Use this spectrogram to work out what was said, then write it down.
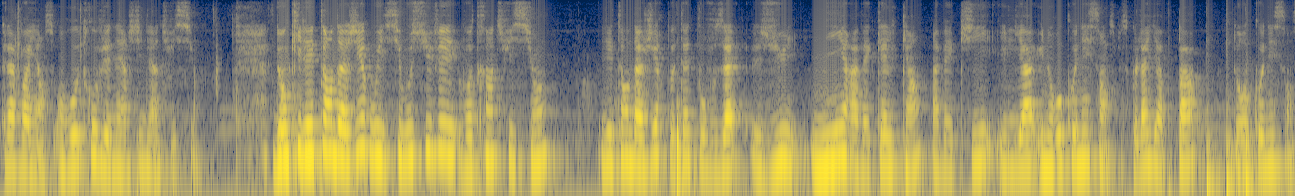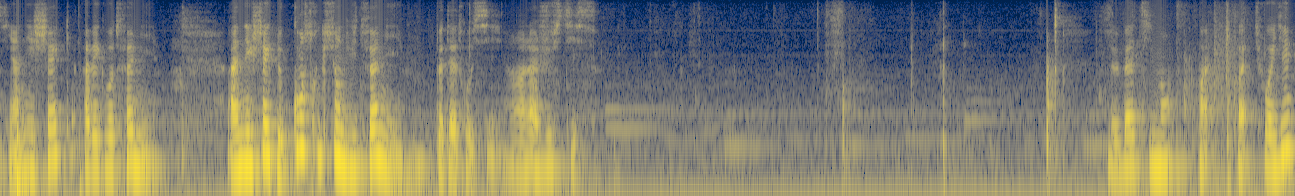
Clairvoyance, on retrouve l'énergie de l'intuition. Donc il est temps d'agir, oui, si vous suivez votre intuition, il est temps d'agir peut-être pour vous unir avec quelqu'un avec qui il y a une reconnaissance. Parce que là, il n'y a pas de reconnaissance. Il y a un échec avec votre famille. un échec de construction de vie de famille, peut-être aussi, hein, la justice. Le bâtiment, ouais, ouais, tu voyais?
